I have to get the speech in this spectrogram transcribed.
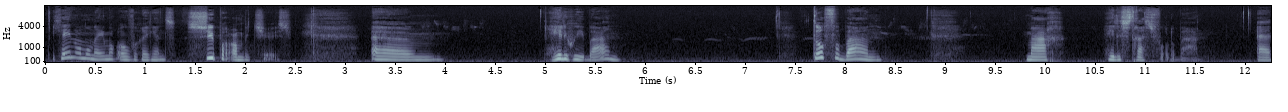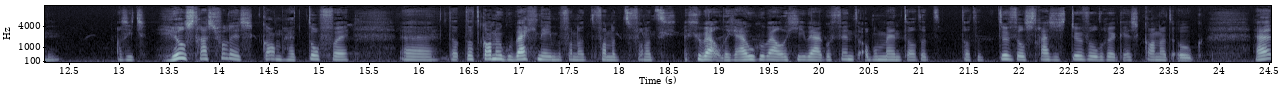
Geen ondernemer overigens. Super ambitieus. Um, hele goede baan. Toffe baan. Maar hele stressvolle baan. En als iets heel stressvol is, kan het toffe uh, dat, dat kan ook wegnemen van het, van het, van het geweldige. Hoe geweldig je werk vindt. Op het moment dat het, dat het te veel stress is, te veel druk is, kan het ook. Hè,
